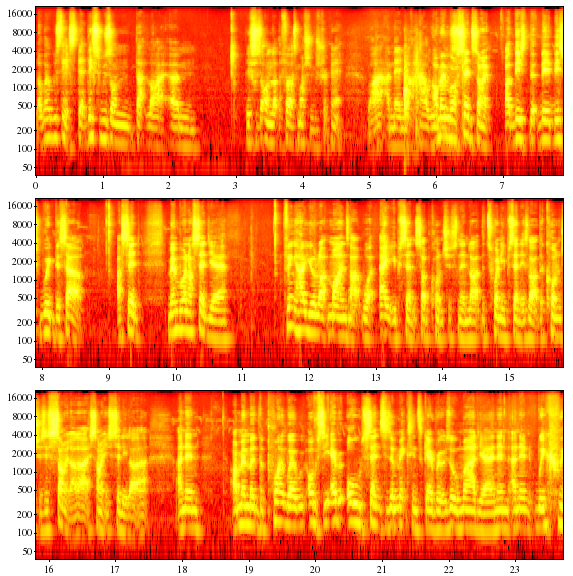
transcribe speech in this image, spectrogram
like where was this? Th- This was on that like um, this was on like the first mushroom strip, innit? Right, and then like how we I remember I said something. Uh, this th- th- this wigged us out. I said, remember when I said yeah. Think how your like mind's like what eighty percent subconscious and then like the twenty percent is like the conscious. It's something like that. It's something silly like that. And then I remember the point where we, obviously every all senses are mixing together. It was all mad, yeah. And then and then we we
